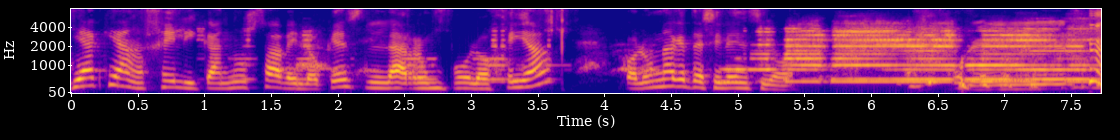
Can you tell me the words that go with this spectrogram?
ya que Angélica no sabe lo que es la rumpología, columna que te silencio.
